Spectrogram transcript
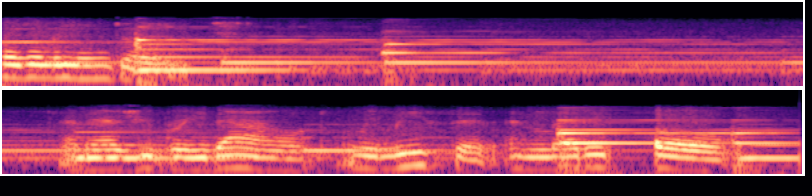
totally engaged. Release it and let it go.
